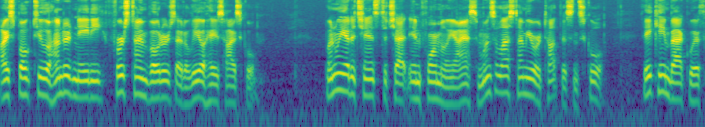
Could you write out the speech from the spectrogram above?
I spoke to 180 first-time voters at a Leo Hayes High School. When we had a chance to chat informally, I asked them, when's the last time you were taught this in school? They came back with,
